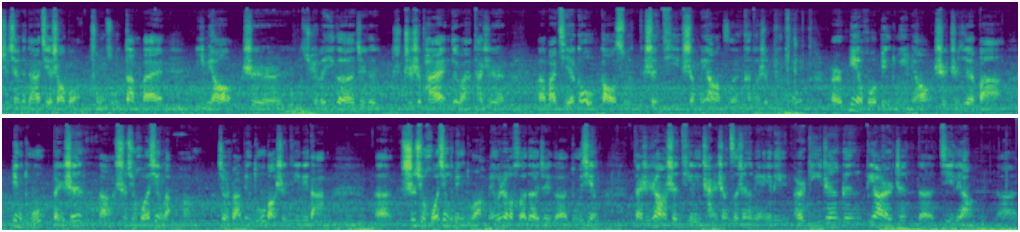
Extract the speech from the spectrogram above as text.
之前跟大家介绍过，重组蛋白疫苗是举了一个这个指示牌，对吧？它是啊把结构告诉身体什么样子可能是病毒，而灭活病毒疫苗是直接把病毒本身啊失去活性了啊，就是把病毒往身体里打，呃失去活性的病毒啊，没有任何的这个毒性，但是让身体里产生自身的免疫力。而第一针跟第二针的剂量啊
